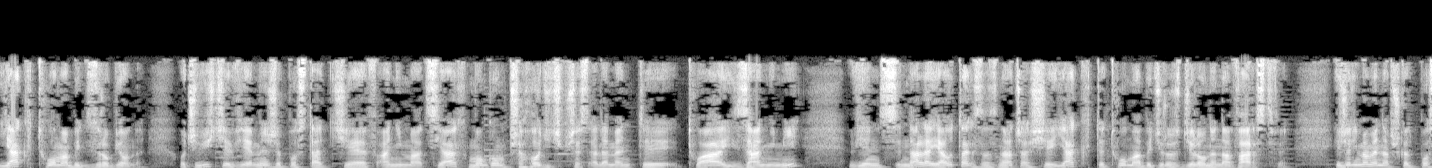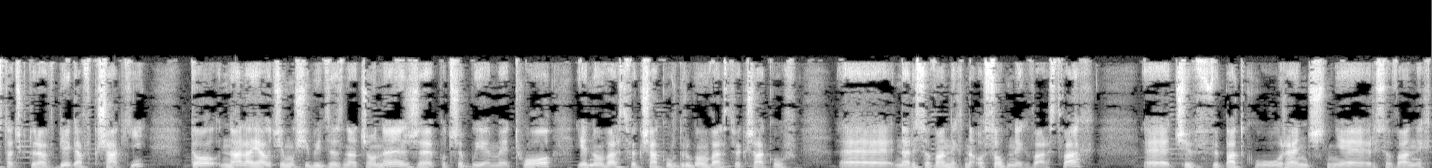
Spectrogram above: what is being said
jak tło ma być zrobione. Oczywiście wiemy, że postacie w animacjach mogą przechodzić przez elementy tła i za nimi, więc na layoutach zaznacza się, jak te tło ma być rozdzielone na warstwy. Jeżeli mamy na przykład postać, która wbiega w krzaki, to na layoutie musi być zaznaczone, że potrzebujemy tło, jedną warstwę krzaków, drugą warstwę krzaków, e, narysowanych na osobnych warstwach, E, czy w wypadku ręcznie rysowanych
